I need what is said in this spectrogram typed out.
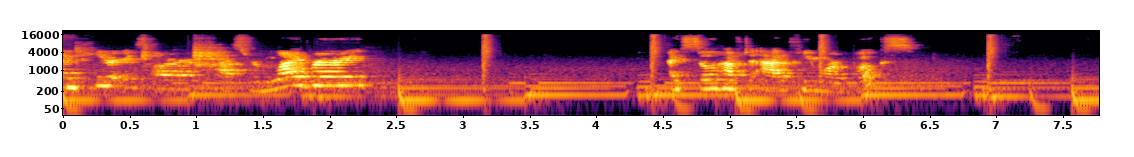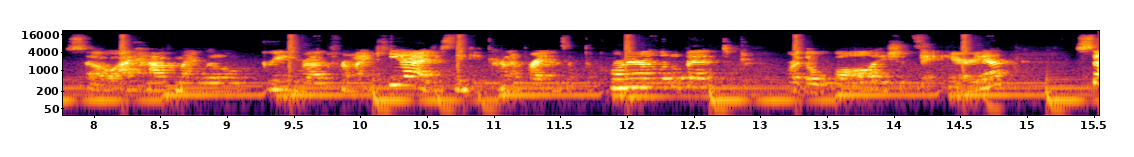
And here is our classroom library. I still have to add a few more books. So I have my little green rug from Ikea. I just think it kind of brightens up the corner a little bit, or the wall, I should say, area. So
